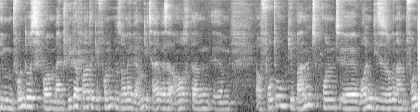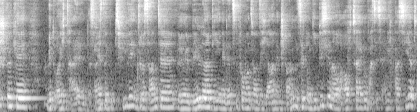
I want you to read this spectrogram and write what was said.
im Fundus von meinem Schwiegervater gefunden, sondern wir haben die teilweise auch dann ähm, auf Foto gebannt und äh, wollen diese sogenannten Fundstücke mit euch teilen. Das heißt, da gibt es viele interessante äh, Bilder, die in den letzten 25 Jahren entstanden sind und die ein bisschen auch aufzeigen, was ist eigentlich passiert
